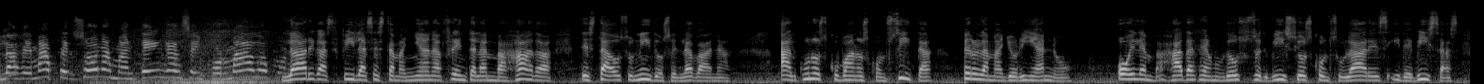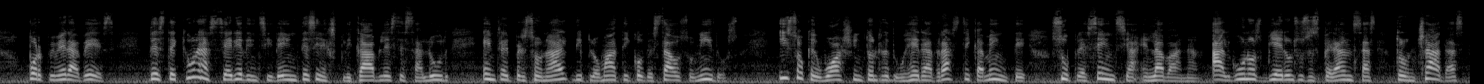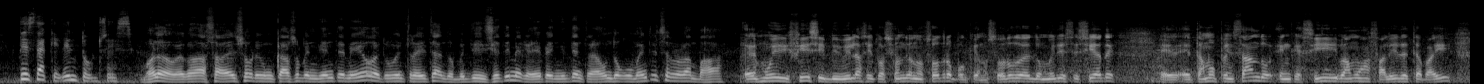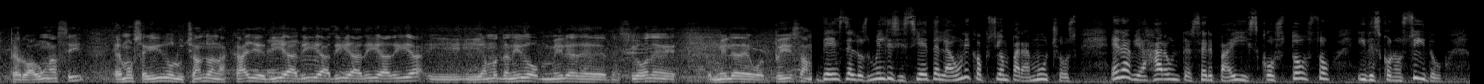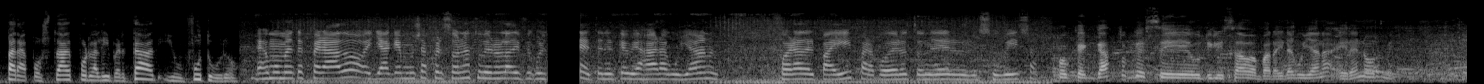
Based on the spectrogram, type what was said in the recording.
Las demás personas manténganse informados. Largas filas esta mañana frente a la embajada de Estados Unidos en La Habana. Algunos cubanos con cita, pero la mayoría no. Hoy la embajada reanudó sus servicios consulares y de visas por primera vez desde que una serie de incidentes inexplicables de salud entre el personal diplomático de Estados Unidos hizo que Washington redujera drásticamente su presencia en La Habana. Algunos vieron sus esperanzas tronchadas desde aquel entonces. Bueno, vengo a saber sobre un caso pendiente mío que tuve entrevista en 2017 y me quedé pendiente de entregar un documento y cerró la embajada. Es muy difícil vivir la situación de nosotros porque nosotros desde el 2017 eh, estamos pensando en que sí vamos a salir de este país, pero aún así hemos seguido luchando en las calles día a día, día a día, día y, y hemos tenido miles de detenciones, miles de golpizas. Desde el 2017 la única opción para muchos era viajar a un tercer país costoso y desconocido para apostar por la libertad y un futuro. Es un momento esperado ya que muchas personas tuvieron la dificultad de tener que viajar a Guyana fuera del país para poder obtener su visa. Porque el gasto que se utilizaba para ir a Guyana era enorme.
